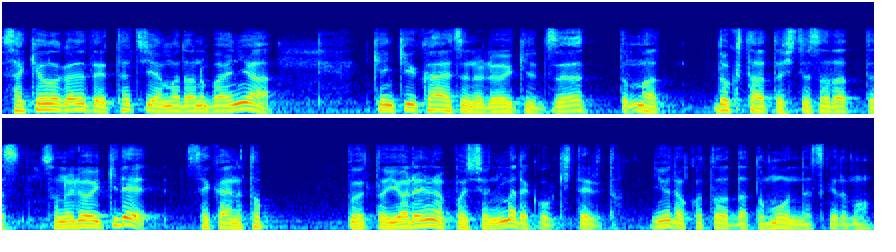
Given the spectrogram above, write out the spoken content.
先ほどから出て立山田の場合には研究開発の領域でずっとまあドクターとして育ってその領域で世界のトップと言われるようなポジションにまでこう来ているというようなことだと思うんですけども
